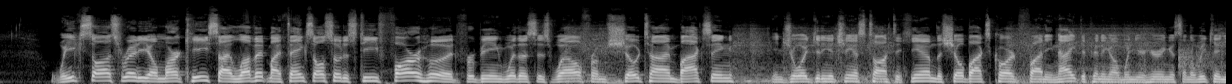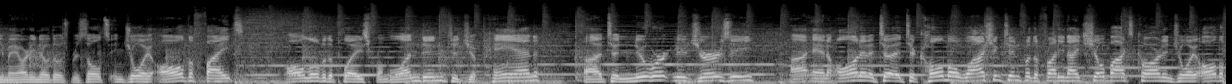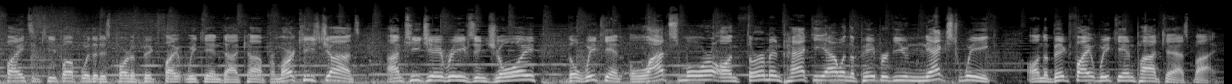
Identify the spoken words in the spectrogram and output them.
Weak Sauce Radio, Marquise, I love it. My thanks also to Steve Farhood for being with us as well from Showtime Boxing. Enjoyed getting a chance to talk to him. The ShoBox card Friday night, depending on when you're hearing us on the weekend, you may already know those results. Enjoy all the fights all over the place from London to Japan uh, to Newark, New Jersey. Uh, and on to Tacoma, Washington for the Friday night ShoBox card. Enjoy all the fights and keep up with it as part of BigFightWeekend.com. For Marquise Johns, I'm TJ Reeves. Enjoy the weekend. Lots more on Thurman Pacquiao and the pay per view next week on the Big Fight Weekend podcast. Bye.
